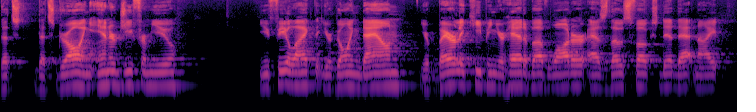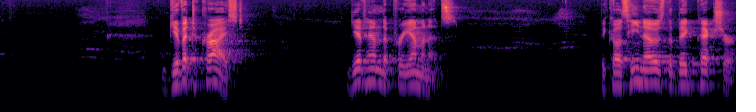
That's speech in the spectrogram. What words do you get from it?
that's, that's drawing energy from you, You feel like that you're going down, you're barely keeping your head above water as those folks did that night. Give it to Christ. Give him the preeminence because he knows the big picture.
